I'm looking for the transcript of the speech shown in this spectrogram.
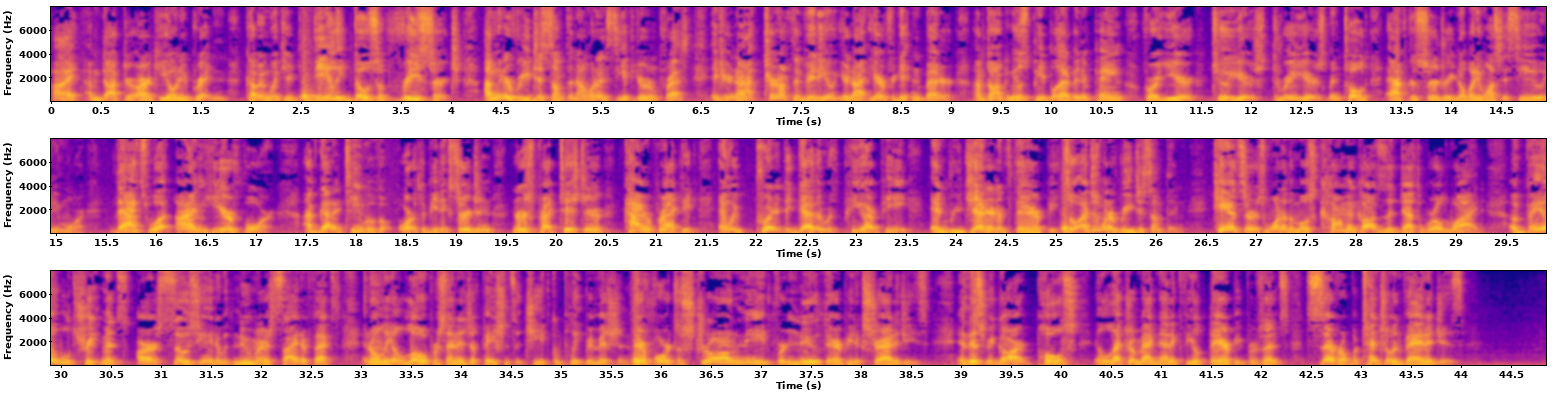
Hi, I'm Dr. Archione Britton, coming with your daily dose of research. I'm going to read you something. I want to see if you're impressed. If you're not, turn off the video. You're not here for getting better. I'm talking to those people that have been in pain for a year, two years, three years, been told after surgery nobody wants to see you anymore. That's what I'm here for. I've got a team of orthopedic surgeon, nurse practitioner, chiropractic, and we put it together with PRP and regenerative therapy. So I just want to read you something. Cancer is one of the most common causes of death worldwide. Available treatments are associated with numerous side effects, and only a low percentage of patients achieve complete remission. Therefore, it's a strong need for new therapeutic strategies. In this regard, pulse electromagnetic field therapy presents several potential advantages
